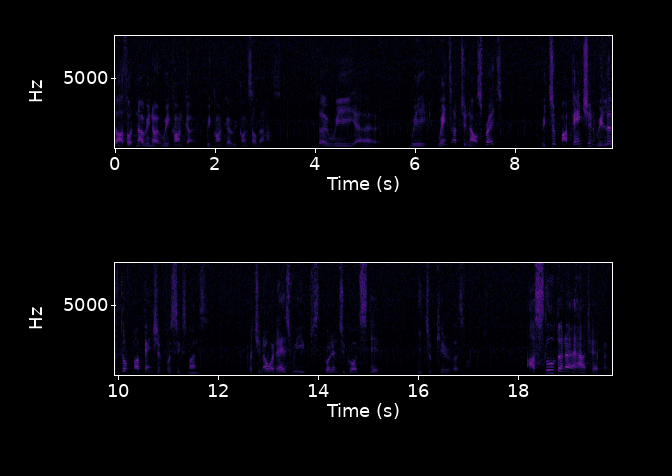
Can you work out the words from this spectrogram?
So I thought, no, we, know, we can't go. We can't go. We can't sell the house. So we, uh, we went up to Nelspruit. We took my pension. We lived off my pension for six months. But you know what? As we got into God's step, He took care of us financially. I still don't know how it happened.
